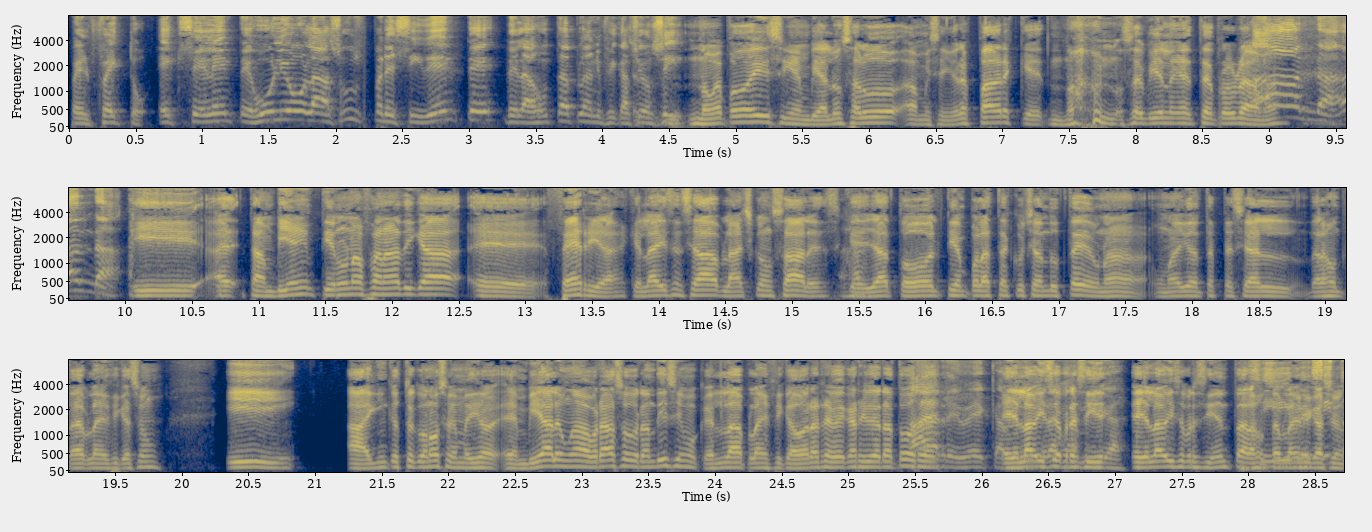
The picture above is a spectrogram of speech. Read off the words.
Perfecto, excelente. Julio Lazus, presidente de la Junta de Planificación. Sí. No me puedo ir sin enviarle un saludo a mis señores padres que no, no se pierden este programa. Anda, anda. Y eh, también tiene una fanática eh, férrea, que es la licenciada Blanche González, que ella todo el tiempo la está escuchando usted, una, una ayudante especial de la Junta de Planificación. Y a alguien que usted conoce que me dijo, envíale un abrazo grandísimo, que es la planificadora Rebeca Rivera Torres. Ah, Rebeca, ella, es la mi gran vicepresi- amiga. ella es la vicepresidenta de la Junta Sí, de Planificación.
